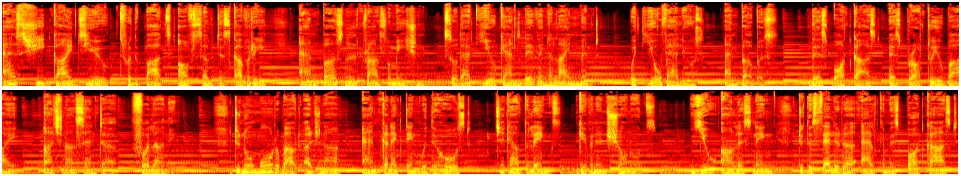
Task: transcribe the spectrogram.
as she guides you through the paths of self discovery and personal transformation so that you can live in alignment with your values and purpose. This podcast is brought to you by Ajna Center for Learning. To know more about Ajna and connecting with the host, check out the links given in show notes. You are listening to the Cellular Alchemist podcast,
